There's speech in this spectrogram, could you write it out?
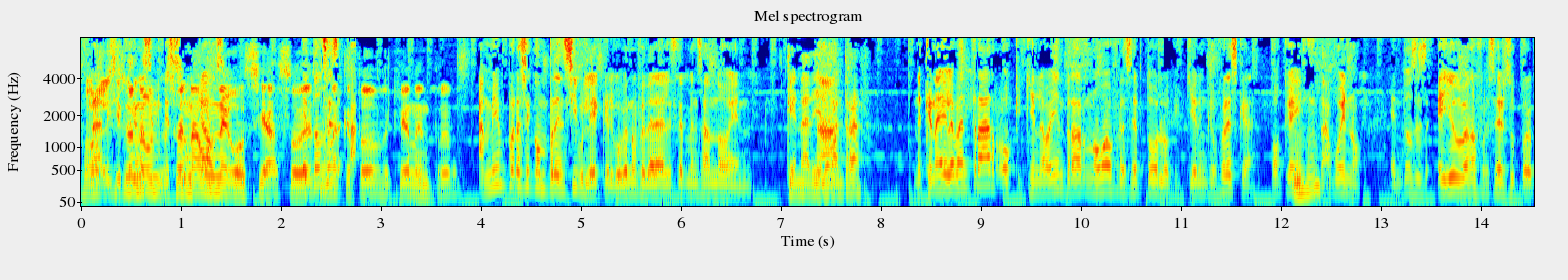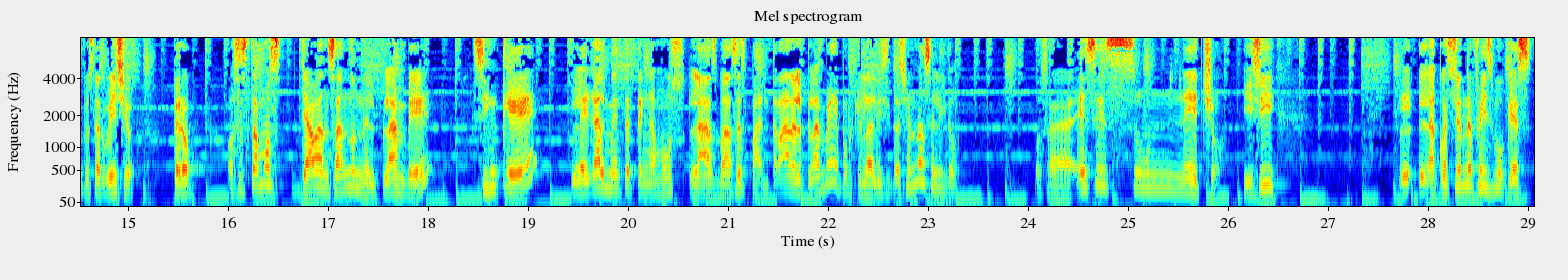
No, suena es- un, es suena un negociazo, ¿eh? Entonces, Suena que a- todos le quieren entrar. A mí me parece comprensible que el gobierno federal esté pensando en Que nadie le Ah. va a entrar. que nadie le va a entrar o que quien le vaya a entrar no va a ofrecer todo lo que quieren que ofrezca. Ok, está bueno. Entonces ellos van a ofrecer su propio servicio. Pero, o sea, estamos ya avanzando en el plan B sin que legalmente tengamos las bases para entrar al plan B porque la licitación no ha salido. O sea, ese es un hecho. Y sí, la cuestión de Facebook es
